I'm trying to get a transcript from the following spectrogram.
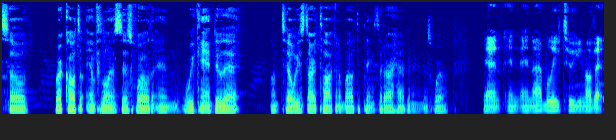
so we're called to influence this world, and we can't do that until we start talking about the things that are happening in this world. Yeah, and, and, and I believe too, you know, that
